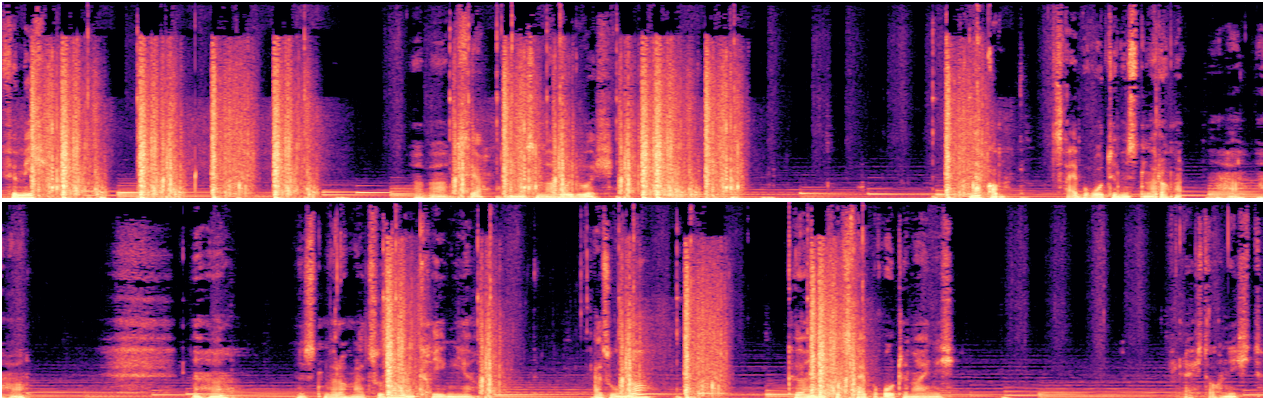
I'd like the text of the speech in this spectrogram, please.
Für mich. Aber, tja, dann müssen wir wohl durch. Na komm, zwei Brote müssten wir doch mal... Aha, aha. Aha. Müssten wir doch mal zusammenkriegen hier. Also, ne? Körner für zwei Brote, meine ich. Vielleicht auch nicht.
